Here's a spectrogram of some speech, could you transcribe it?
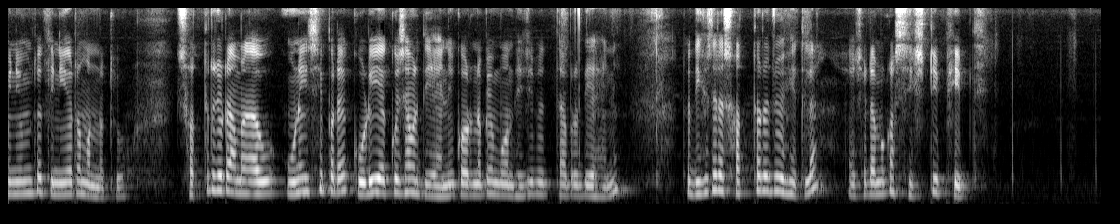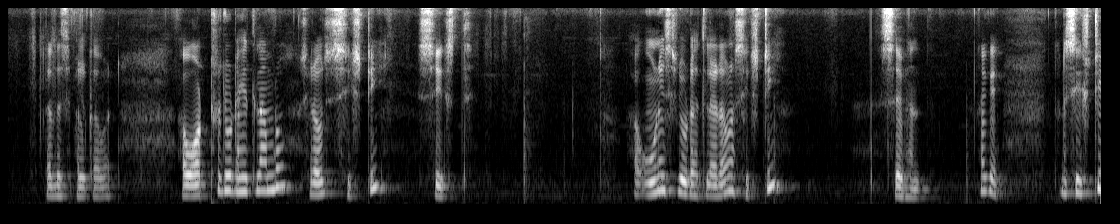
মিনিমম তো তিন ইয়র মনে রাখব সতের যেটা আমার আউ উনিশ পরে কোড়ি একুশ আমার দিয়ে হয়নি করোনা বন্ধ হয়েছি তারপরে দিয়ে হয়নি ତ ଦୁଇହଜାର ସତର ଯେଉଁ ହେଇଥିଲା ସେଇଟା ଆମର କ'ଣ sixty fifth Dadasaheb Phalke award ଆଉ ଅଠର ଯେଉଁଟା ହେଇଥିଲା ଆମର ସେଇଟା ହେଉଛି ସିକ୍ସଟି ସିକ୍ସଥ ଆଉ ଉଣେଇଶରେ ଯେଉଁଟା ହେଇଥିଲା ଏଇଟା ଆମର ସିକ୍ସଟି ସେଭେନ୍ଥ ଓକେ ତାହେଲେ ସିକ୍ସଟି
